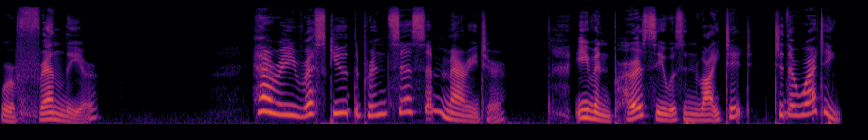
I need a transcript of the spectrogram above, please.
were friendlier. Harry rescued the princess and married her. Even Percy was invited to the wedding.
